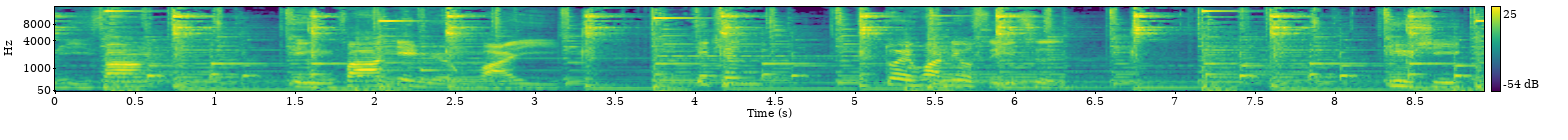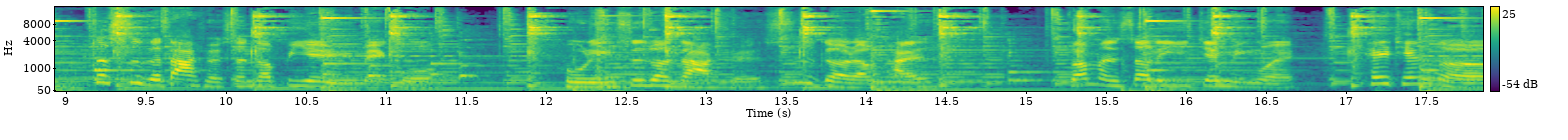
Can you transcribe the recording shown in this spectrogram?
乙方引发店员怀疑，一天兑换六十一次。据悉，这四个大学生都毕业于美国普林斯顿大学，四个人还专门设立一间名为“黑天鹅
